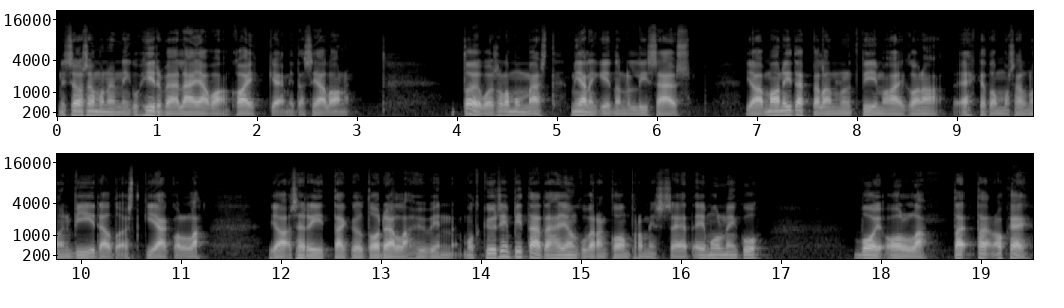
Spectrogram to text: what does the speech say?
niin se on semmoinen niin kuin hirveä läjä vaan kaikkea, mitä siellä on. Toi voisi olla mun mielestä mielenkiintoinen lisäys. Ja mä oon itse pelannut nyt viime aikoina ehkä tommosella noin 15 kiekolla, ja se riittää kyllä todella hyvin. Mutta kyllä siinä pitää tehdä jonkun verran kompromisseja, että ei mulla niinku voi olla, tai, tai okei, okay,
